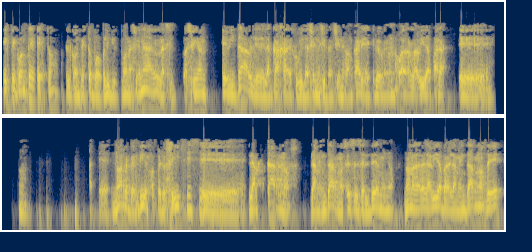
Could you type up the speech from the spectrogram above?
este contexto, el contexto político nacional, la situación evitable de la caja de jubilaciones y pensiones bancarias, creo que no nos va a dar la vida para eh, eh, no arrepentirnos, pero sí, eh, lamentarnos, lamentarnos, ese es el término, no nos dará la vida para lamentarnos de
